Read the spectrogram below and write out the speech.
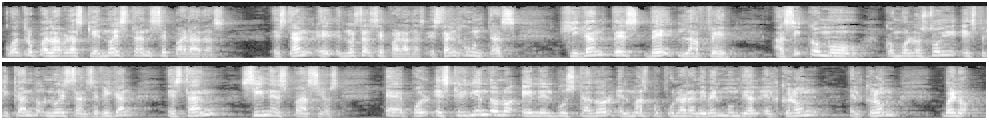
cuatro palabras que no están separadas, están, eh, no están separadas, están juntas, gigantes de la fe. Así como, como lo estoy explicando, no están, ¿se fijan? Están sin espacios. Eh, escribiéndolo en el buscador, el más popular a nivel mundial, el Chrome, el Chrome, bueno,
